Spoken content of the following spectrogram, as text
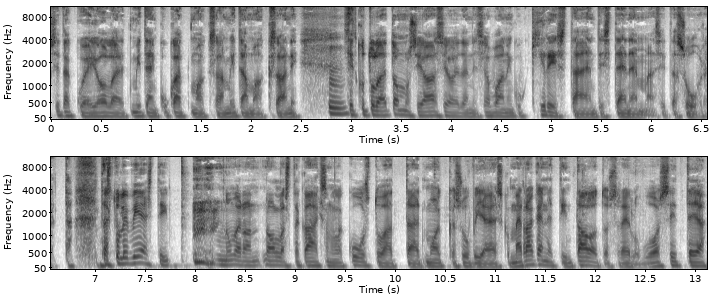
sitä kun ei ole, että miten kukat maksaa, mitä maksaa, niin mm. sitten kun tulee tommosia asioita, niin se vaan niin kuin kiristää entistä enemmän sitä suhdetta. Tästä tuli viesti numeron 0806000, että moikka Suvi ja Esko. Me rakennettiin talo tuossa reilu vuosi sitten ja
